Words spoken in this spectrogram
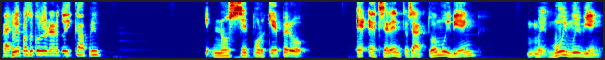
¿Qué me pasó con Leonardo DiCaprio? No sé por qué, pero excelente, o sea, actuó muy bien, muy, muy bien.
